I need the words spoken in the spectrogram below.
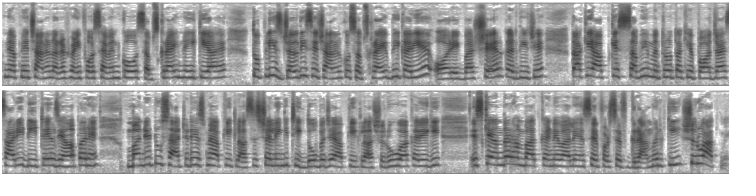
आपने अपने channel Adda twenty four seven को सब्सक्राइब नहीं किया है तो प्लीज़ जल्दी से चैनल को सब्सक्राइब भी करिए और एक बार शेयर कर दीजिए ताकि आपके सभी मित्रों तक ये पहुँच जाए। सारी डिटेल्स यहाँ पर हैं। मंडे टू सैटरडे इसमें आपकी क्लासेस चलेंगी। ठीक दो बजे आपकी क्लास शुरू हुआ करेगी। इसके अंदर हम बात करने वाले हैं सिर्फ़ और सिर्फ़ ग्रामर की शुरुआत में।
